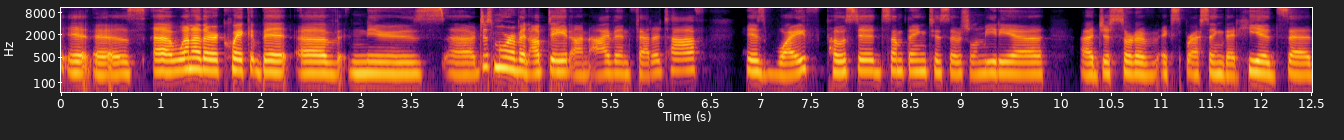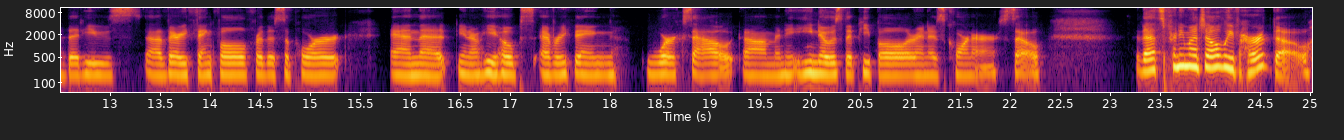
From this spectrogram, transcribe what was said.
it is. Uh, one other quick bit of news, uh, just more of an update on Ivan Fedotov. His wife posted something to social media, uh, just sort of expressing that he had said that he was uh, very thankful for the support and that, you know, he hopes everything works out um, and he, he knows that people are in his corner. So that's pretty much all we've heard, though,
